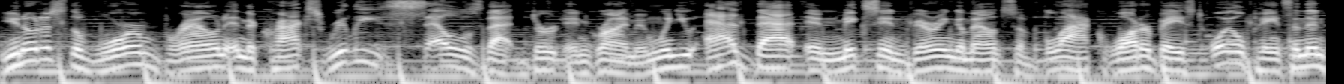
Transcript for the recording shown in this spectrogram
You notice the warm brown in the cracks really sells that dirt and grime. And when you add that and mix in varying amounts of black water-based oil paints and then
